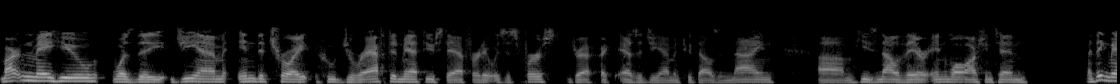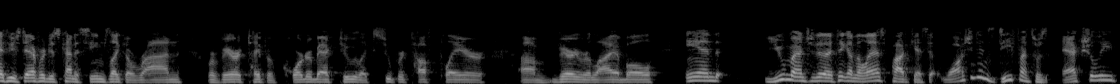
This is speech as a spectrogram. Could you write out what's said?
Martin Mayhew was the GM in Detroit who drafted Matthew Stafford. It was his first draft pick as a GM in 2009. Um, he's now there in Washington. I think Matthew Stafford just kind of seems like a Ron Rivera type of quarterback too, like super tough player, um, very reliable, and you mentioned it, I think, on the last podcast that Washington's defense was actually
